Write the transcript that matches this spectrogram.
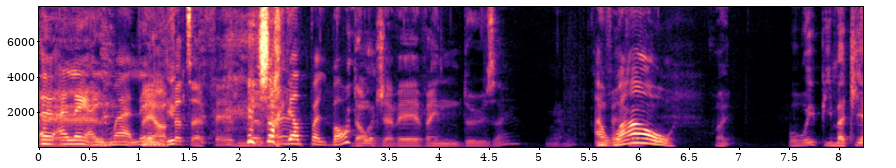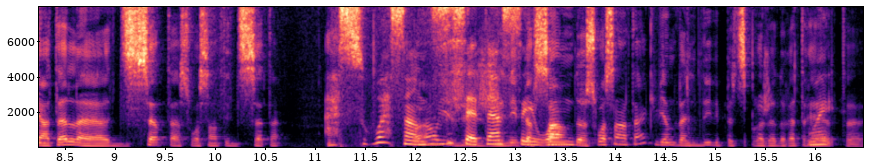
Euh, Alain, hey, moi, Alain, ben, en Luc. fait, ça fait 9 je ans. regarde pas le bon. Donc, j'avais 22 ans. Ah, fait, wow! Oui, oui, puis ma clientèle, euh, 17 à 77 ans. À Ah oui, 77 ans, J'ai des c'est personnes wow. de 60 ans qui viennent valider des petits projets de retraite, Oui. euh,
